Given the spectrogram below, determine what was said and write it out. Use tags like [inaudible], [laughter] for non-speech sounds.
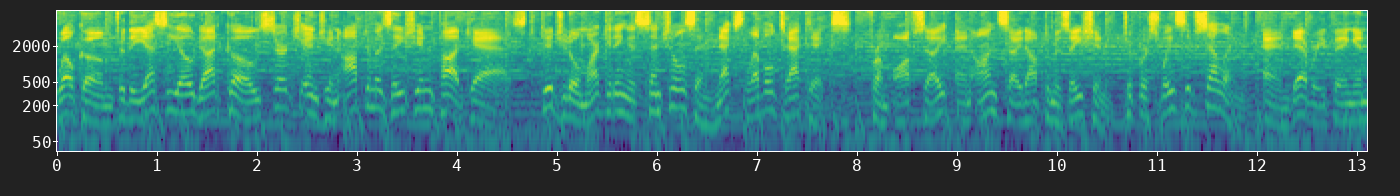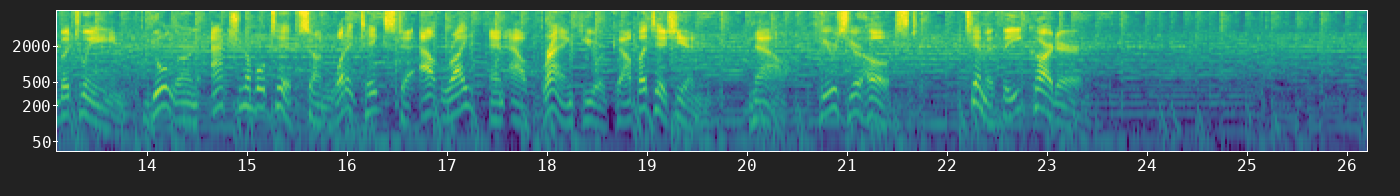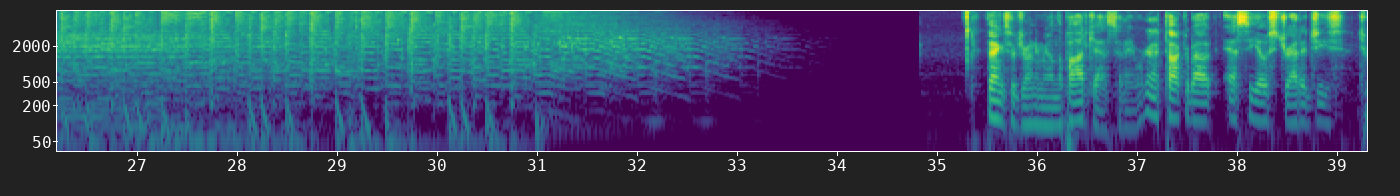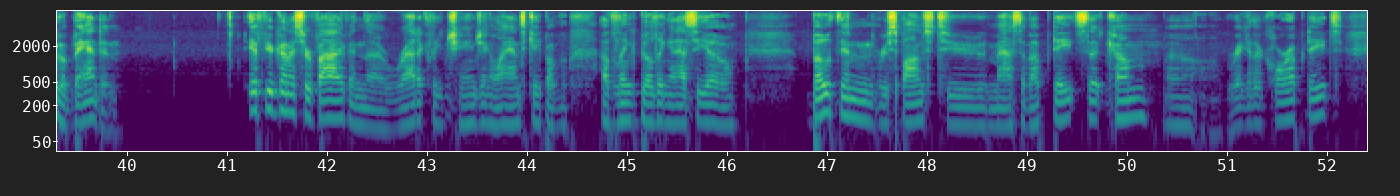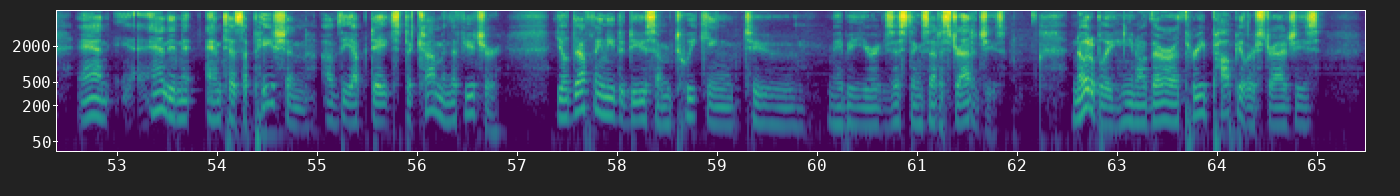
Welcome to the SEO.co Search Engine Optimization Podcast. Digital marketing essentials and next level tactics. From offsite and on site optimization to persuasive selling and everything in between. You'll learn actionable tips on what it takes to outright and outrank your competition. Now, here's your host, Timothy Carter. Thanks for joining me on the podcast today. We're going to talk about SEO strategies to abandon. If you're going to survive in the radically changing landscape of, of link building and SEO, both in response to massive updates that come, uh, regular core updates, and, and in anticipation of the updates to come in the future, you'll definitely need to do some tweaking to maybe your existing set of strategies. Notably, you know, there are three popular strategies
